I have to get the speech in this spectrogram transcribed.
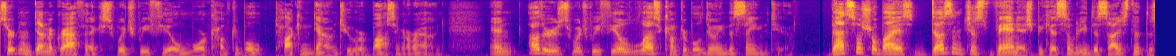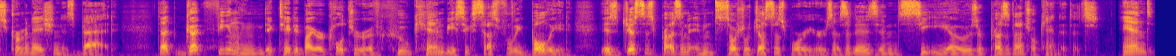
certain demographics which we feel more comfortable talking down to or bossing around, and others which we feel less comfortable doing the same to. That social bias doesn't just vanish because somebody decides that discrimination is bad. That gut feeling dictated by our culture of who can be successfully bullied is just as present in social justice warriors as it is in CEOs or presidential candidates. And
